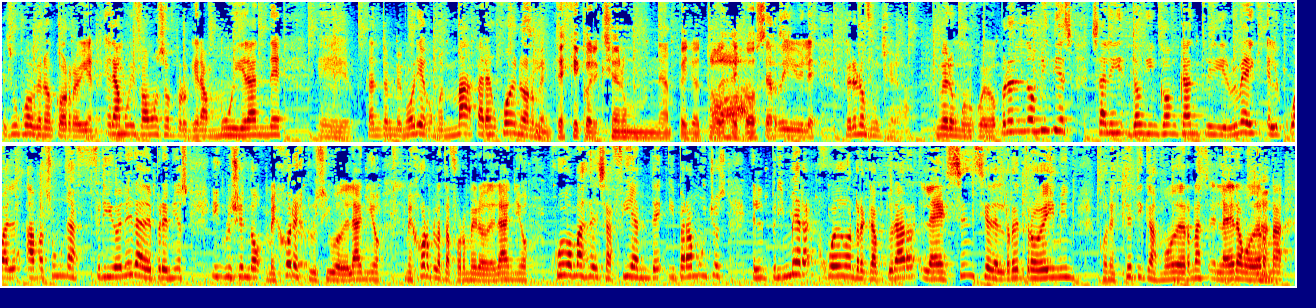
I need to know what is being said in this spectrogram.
Es un juego que no corre bien. Era muy famoso porque era muy grande, eh, tanto en memoria como en mapa. Era un juego enorme. Sí, tenés que coleccionar una pelotudez de Oh, cosas. Terrible, pero no funcionaba. No era un buen juego. Pero en el 2010 salió Donkey Kong Country Remake, el cual amasó una friolera de premios, incluyendo mejor exclusivo del año, mejor plataformero del año, juego más desafiante y para muchos el primer juego en recapturar la esencia del retro gaming con estéticas modernas en la era moderna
